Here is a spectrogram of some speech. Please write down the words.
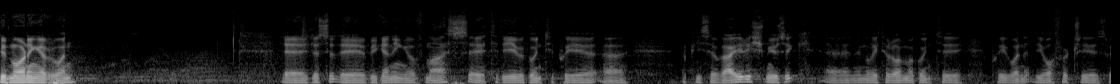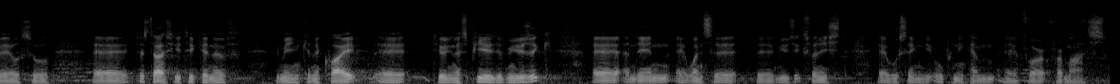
Good morning, everyone. Uh, just at the beginning of Mass uh, today, we're going to play a, a, piece of Irish music, uh, and then later on, we're going to play one at the offertory as well. So, uh, just ask you to kind of remain kind of quiet uh, during this period of music, uh, and then once the, the, music's finished, we'll sing the opening hymn for, for Mass.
